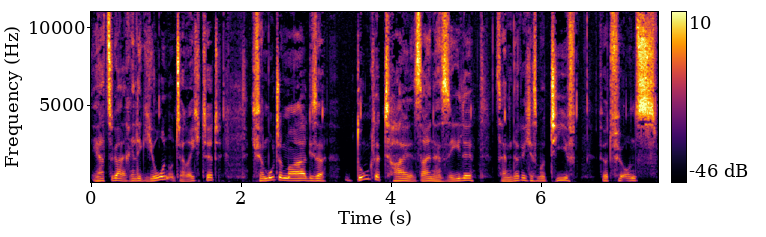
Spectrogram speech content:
Er hat sogar Religion unterrichtet. Ich vermute mal, dieser dunkle Teil seiner Seele, sein wirkliches Motiv, wird für uns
